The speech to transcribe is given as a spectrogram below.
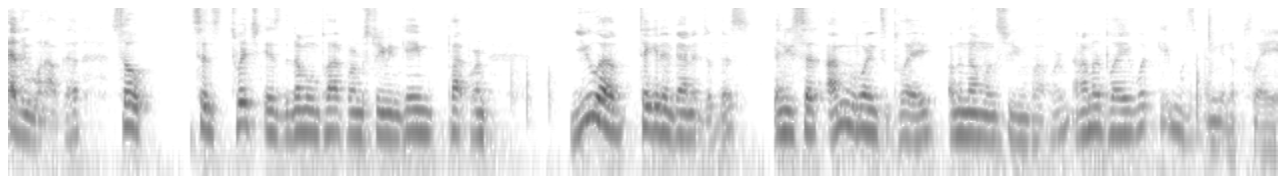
everyone out there. So, since Twitch is the number one platform, streaming game platform, you have taken advantage of this. And you said, I'm going to play on the number one streaming platform. And I'm going to play, what game was it? I'm gonna play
